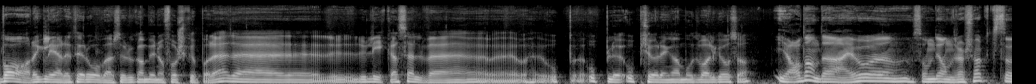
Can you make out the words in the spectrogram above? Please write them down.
bare gleder deg til råvær så du kan begynne å forske på det. det du, du liker selve opp, opp, oppkjøringa mot valget også? Ja da, det er jo, som de andre har sagt, så,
